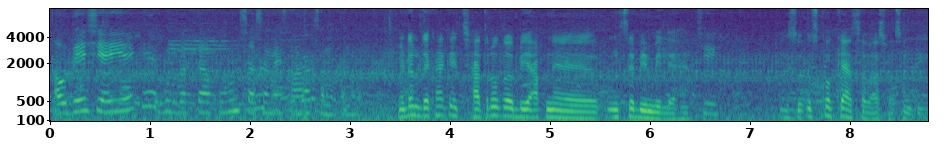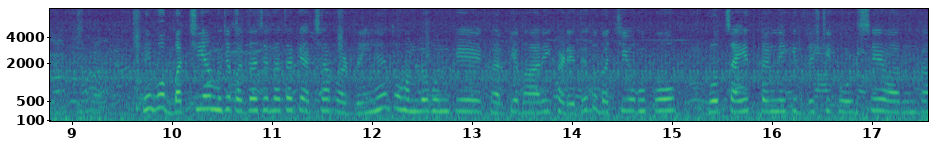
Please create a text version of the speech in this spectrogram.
और उद्देश्य यही है कि गुणवत्तापूर्ण ससमय काम संपन्न है। मैडम देखा कि छात्रों को भी आपने उनसे भी मिले हैं। जी। उसको क्या सब आश्वासन दिया नहीं वो बच्चियाँ मुझे पता चला था कि अच्छा पढ़ रही हैं तो हम लोग उनके घर के बाहर ही खड़े थे तो बच्चियों को प्रोत्साहित करने की दृष्टिकोण से और उनका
